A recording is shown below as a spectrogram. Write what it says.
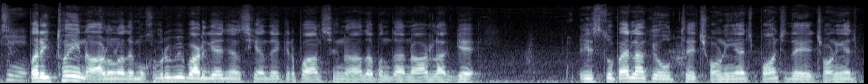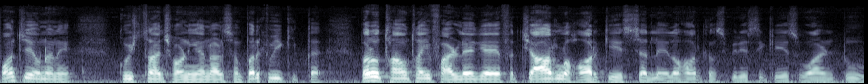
ਜੀ। ਪਰ ਇੱਥੋਂ ਹੀ ਨਾਲ ਉਹਨਾਂ ਦੇ ਮੁਖਬਰ ਵੀ ਵੜ ਗਏ ਏਜੰਸੀਆਂ ਦੇ ਕਿਰਪਾਲ ਸਿੰਘ ਨਾਂ ਦਾ ਬੰਦਾ ਨਾਲ ਲੱਗ ਗਿਆ। ਇਸ ਤੋਂ ਪਹਿਲਾਂ ਕਿ ਉਹ ਉੱਥੇ ਛਾਉਣੀਆਂ 'ਚ ਪਹੁੰਚਦੇ ਛਾਉਣੀਆਂ 'ਚ ਪਹੁੰਚੇ ਉਹਨਾਂ ਨੇ ਕੁਝ ਥਾਂ ਛਾਉਣੀਆਂ ਨਾਲ ਸੰਪਰਕ ਵੀ ਕੀਤਾ। ਪਰ ਉਹ ਥਾਂ ਥਾਂ ਹੀ ਫੜ ਲਏ ਗਏ। ਫਿਰ ਚਾਰ ਲਾਹੌਰ ਕੇਸ ਚੱਲੇ ਲਾਹੌਰ ਕੰਸਪੀਰੇਸੀ ਕੇਸ 1 2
